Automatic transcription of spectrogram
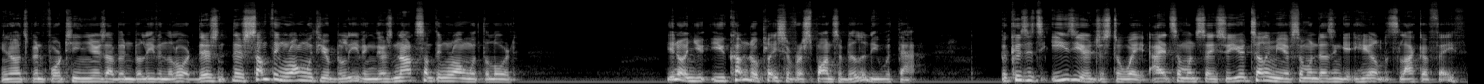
You know, it's been 14 years I've been believing the Lord. There's there's something wrong with your believing. There's not something wrong with the Lord. You know, and you, you come to a place of responsibility with that. Because it's easier just to wait. I had someone say, So you're telling me if someone doesn't get healed, it's lack of faith?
